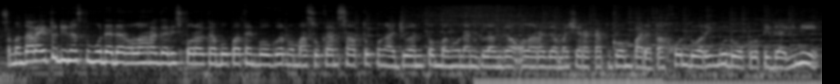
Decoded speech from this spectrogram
Sementara itu Dinas Pemuda dan Olahraga Dispora Kabupaten Bogor memasukkan satu pengajuan pembangunan gelanggang olahraga masyarakat GOM pada tahun 2023 ini.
